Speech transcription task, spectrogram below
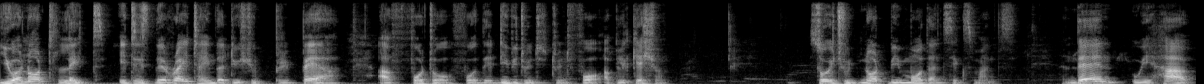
you are not late. It is the right time that you should prepare a photo for the DV 2024 application. So it should not be more than six months. And then we have,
